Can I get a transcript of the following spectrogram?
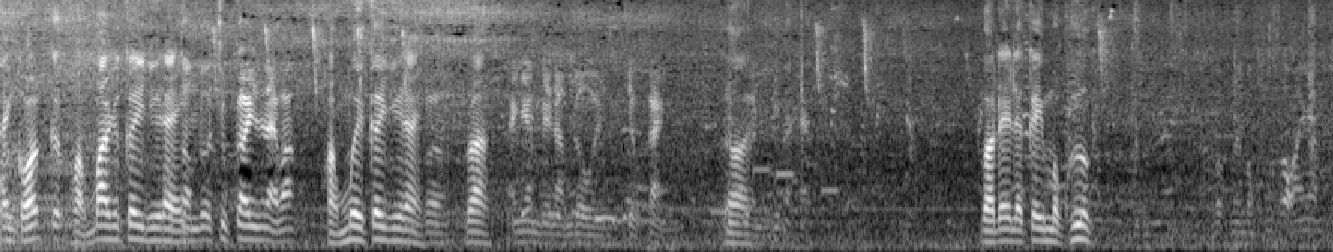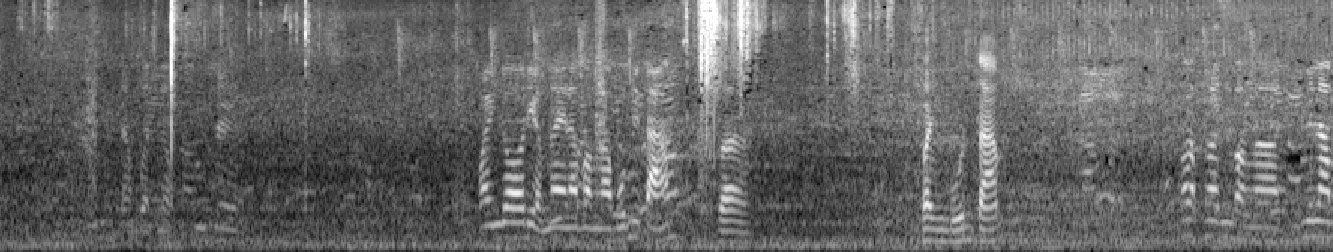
Anh có khoảng bao nhiêu cây như này? Tầm độ chục cây như này bác. Khoảng 10 cây như này. Vâng. Và Anh em về làm đồi tiểu cảnh. Rồi. Và đây là cây mộc hương. Mộc này mộc phú thọ anh em. Đang bật dê Hoành đo điểm này là bằng là 48 và vành 48 Thoát thân bằng à, 95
